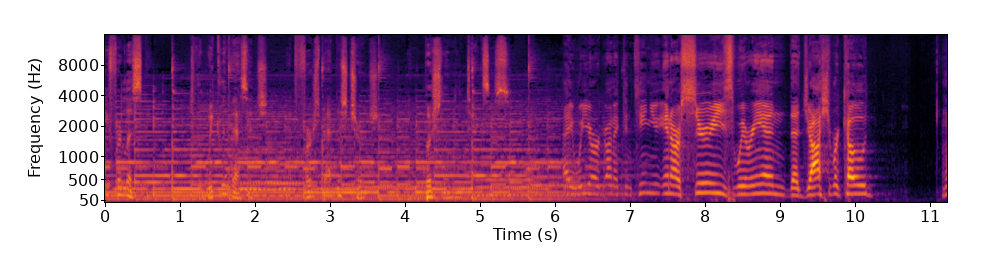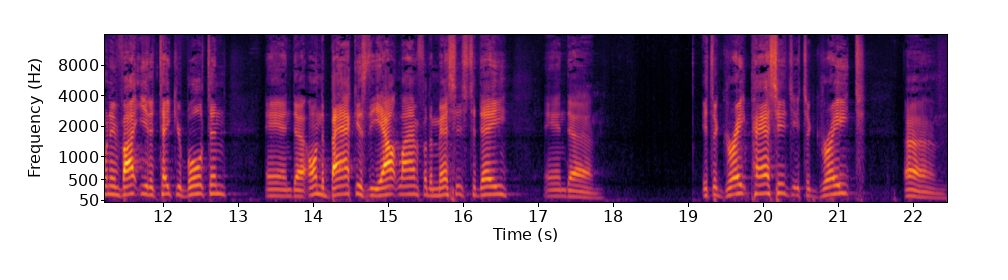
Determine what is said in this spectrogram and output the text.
you for listening to the weekly message at First Baptist Church in Bushland, Texas. Hey, we are going to continue in our series. We're in the Joshua Code. I want to invite you to take your bulletin, and uh, on the back is the outline for the message today. And uh, it's a great passage. It's a great. Um,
